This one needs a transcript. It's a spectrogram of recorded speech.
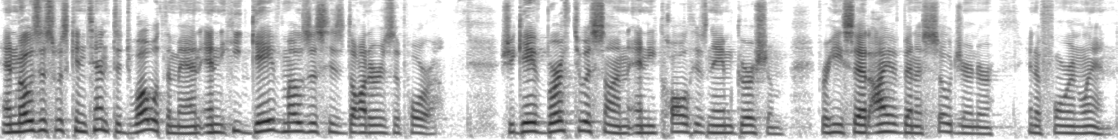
And Moses was content to dwell with the man, and he gave Moses his daughter Zipporah. She gave birth to a son, and he called his name Gershom, for he said, I have been a sojourner in a foreign land.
